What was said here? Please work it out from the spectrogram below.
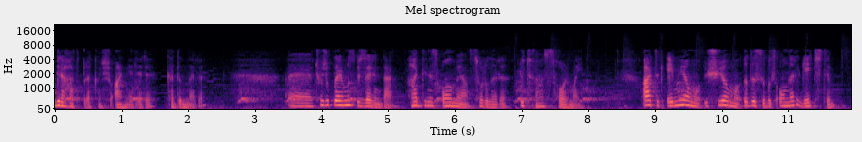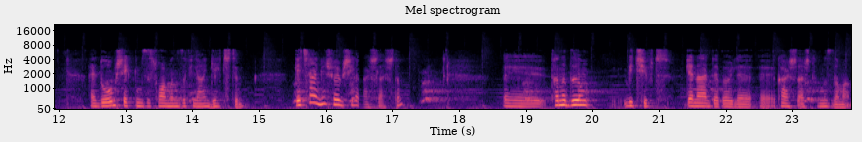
bir rahat bırakın şu anneleri, kadınları. Eee, çocuklarımız üzerinden haddiniz olmayan soruları lütfen sormayın. Artık emiyor mu, üşüyor mu, ıdısı bıs onları geçtim. Hani doğum şeklimizi sormanızı falan geçtim. Geçen gün şöyle bir şeyle karşılaştım. Ee, tanıdığım bir çift genelde böyle e, karşılaştığımız zaman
